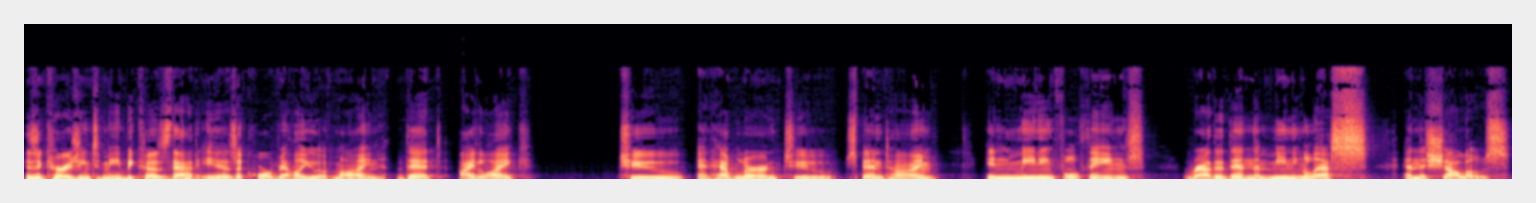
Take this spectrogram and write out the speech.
is encouraging to me because that is a core value of mine that I like to and have learned to spend time in meaningful things rather than the meaningless and the shallows.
